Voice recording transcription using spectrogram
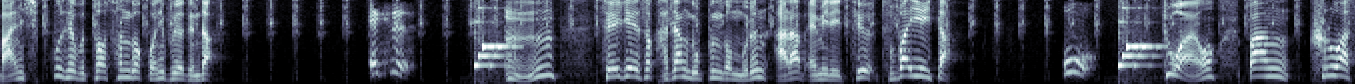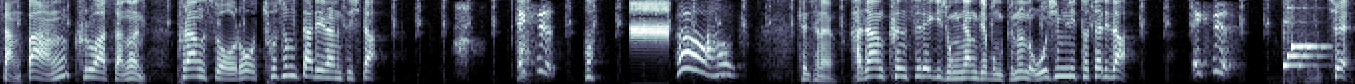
만 19세부터 선거권이 부여된다. X. 음, 세계에서 가장 높은 건물은 아랍에미리트 두바이에 있다. 오. 좋아요. 빵 크루아상, 빵 크루아상은 프랑스어로 초승달이라는 뜻이다. X. 아. 아. 괜찮아요. 가장 큰 쓰레기 종량제 봉투는 50리터짜리다. X. 제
